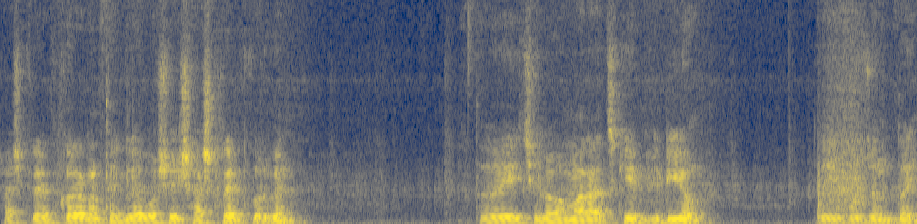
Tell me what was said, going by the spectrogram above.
সাবস্ক্রাইব করা না থাকলে অবশ্যই সাবস্ক্রাইব করবেন। তো এই ছিল আমার আজকে ভিডিও তো এই পর্যন্তই।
